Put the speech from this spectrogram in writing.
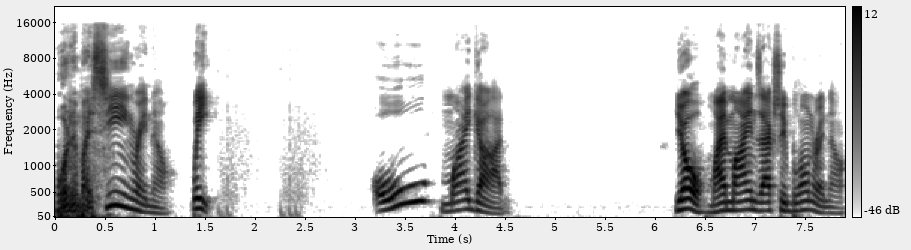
What am I seeing right now? Wait. Oh my god. Yo, my mind's actually blown right now.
